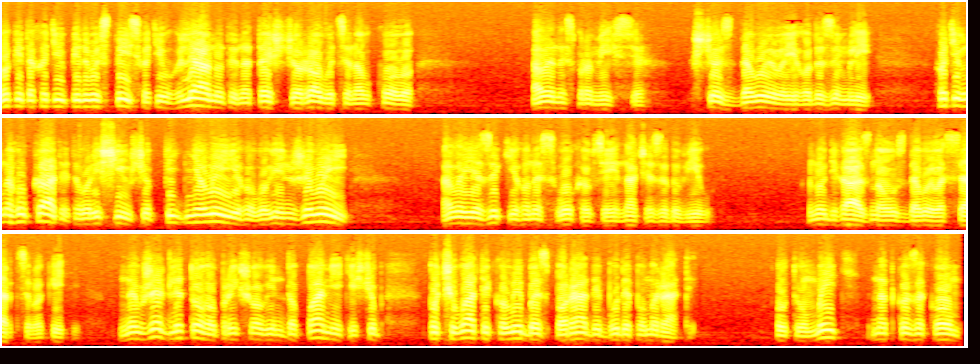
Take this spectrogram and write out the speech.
Микита хотів підвестись, хотів глянути на те, що робиться навколо, але не спромігся. Щось здавило його до землі. Хотів нагукати товаришів, щоб підняли його, бо він живий, але язик його не слухався, іначе задубів. Нудьга знову здавила серце Микиті. Невже для того прийшов він до пам'яті, щоб почувати, коли без поради буде помирати? У ту мить над козаком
